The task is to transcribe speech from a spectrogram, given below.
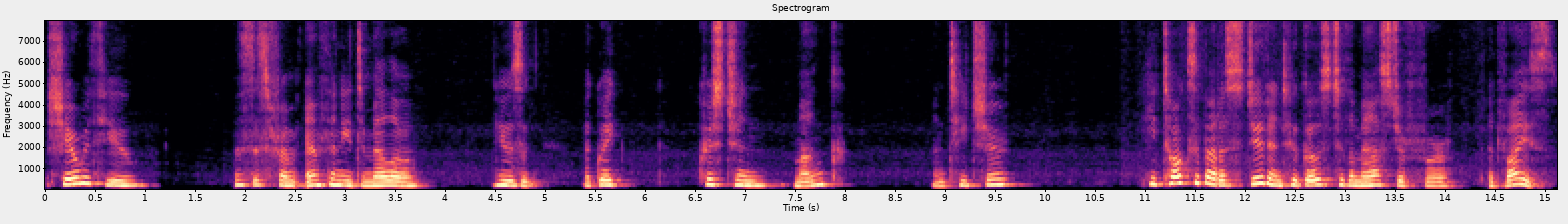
share with you this is from Anthony DeMello. He was a, a great Christian monk and teacher. He talks about a student who goes to the master for advice.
